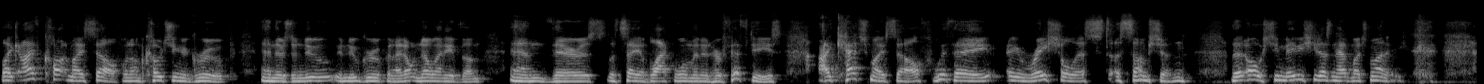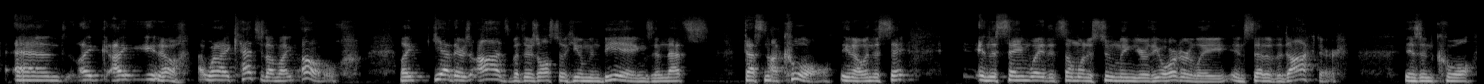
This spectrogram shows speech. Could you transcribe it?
like I've caught myself when I'm coaching a group and there's a new a new group and I don't know any of them and there's let's say a black woman in her 50s, I catch myself with a a racialist assumption that oh she maybe she doesn't have much money, and like I you know when I catch it I'm like oh like yeah there's odds but there's also human beings and that's that's not cool you know in the same in the same way that someone assuming you're the orderly instead of the doctor isn't cool.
